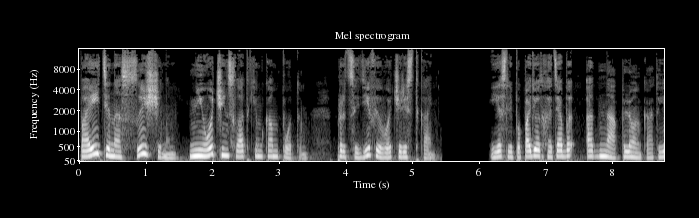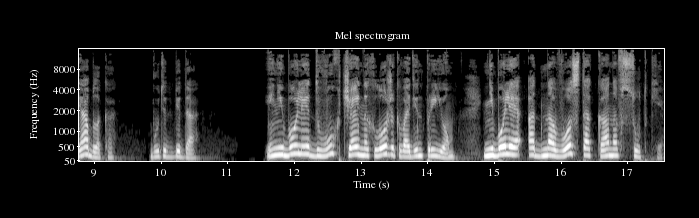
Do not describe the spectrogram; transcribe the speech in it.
поите насыщенным, не очень сладким компотом. процедив его через ткань. Если попадет хотя бы одна пленка от яблока, будет беда. И не более двух чайных ложек в один прием, не более одного стакана в сутки.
